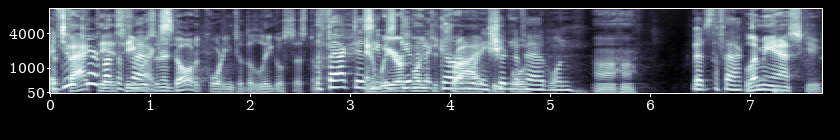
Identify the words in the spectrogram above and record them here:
Facts. I The do fact care about is the he was an adult according to the legal system. The fact is, And he we was are given going a to gun try when he shouldn't have people- had one. Uh huh. That's the fact. Let me ask you:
